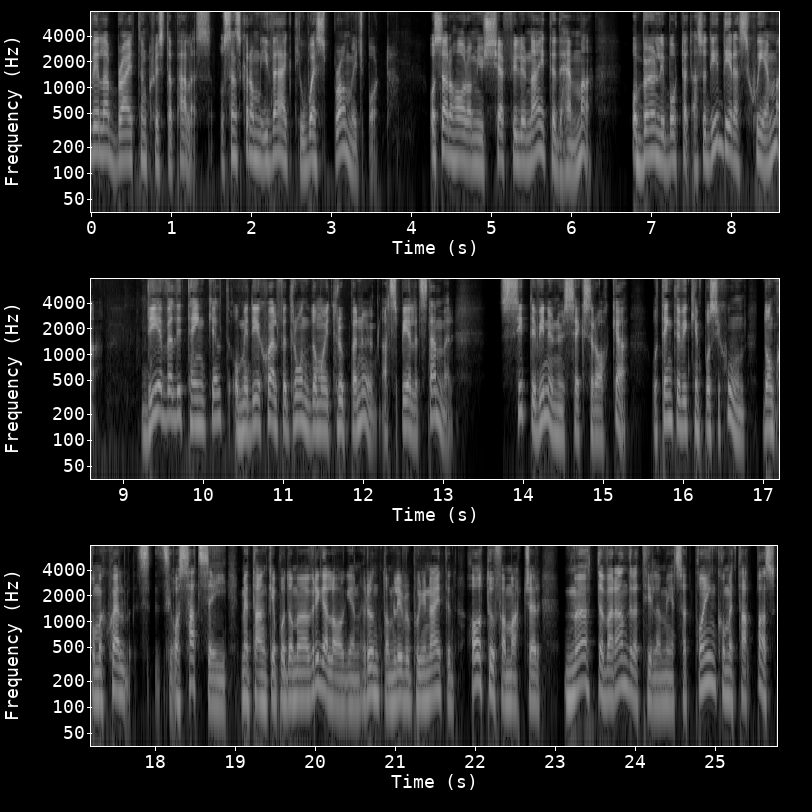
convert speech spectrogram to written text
Villa, Brighton, Crystal Palace. Och sen ska de iväg till West Bromwich borta. Och sen har de ju Sheffield United hemma. Och Burnley borta. Alltså det är deras schema. Det är väldigt enkelt och med det självförtroende de har i truppen nu, att spelet stämmer. City vinner nu sex raka. Och tänk dig vilken position de kommer själv ha satt sig i med tanke på de övriga lagen runt om Liverpool United har tuffa matcher, möter varandra till och med så att poäng kommer tappas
